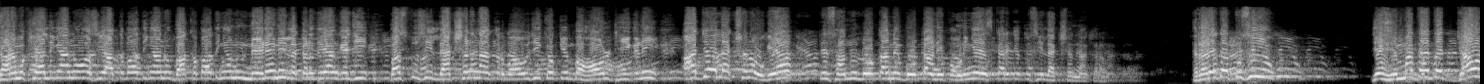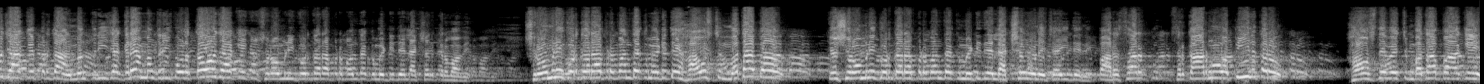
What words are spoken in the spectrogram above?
ਗਰਮ ਖਿਆਲੀਆਂ ਨੂੰ, ਅਸੀਂ ਅੱਤਵਾਦੀਆਂ ਨੂੰ, ਵੱਖਵਾਦੀਆਂ ਨੂੰ ਨੇੜੇ ਨਹੀਂ ਲੱਗਣ ਦੇਾਂਗੇ ਜੀ। ਬਸ ਤੁਸੀਂ ਇਲੈਕਸ਼ਨ ਨਾ ਕਰਵਾਓ ਜੀ, ਕਿਉਂਕਿ ਮਾਹੌਲ ਠੀਕ ਨਹੀਂ। ਅੱਜ ਇਲੈਕਸ਼ਨ ਹੋ ਗਿਆ ਤੇ ਸਾਨੂੰ ਲੋਕਾਂ ਨੇ ਵੋਟਾਂ ਨਹੀਂ ਪਾਉਣੀਆਂ, ਇਸ ਕਰਕੇ ਤੁਸੀਂ ਇਲੈਕਸ਼ਨ ਨਾ ਕਰਾਓ ਰਲੇ ਤਾਂ ਤੁਸੀਂ ਹੋ। ਜੇ ਹਿੰਮਤ ਹੈ ਤਾਂ ਜਾਓ ਜਾ ਕੇ ਪ੍ਰਧਾਨ ਮੰਤਰੀ ਜਾਂ ਗ੍ਰਹਿ ਮੰਤਰੀ ਕੋਲ ਕਹੋ ਜਾ ਕੇ ਕਿ ਸ਼੍ਰੋਮਣੀ ਗੁਰਦੁਆਰਾ ਪ੍ਰਬੰਧਕ ਕਮੇਟੀ ਦੇ ਇਲੈਕਸ਼ਨ ਕਰਵਾਵੇ। ਸ਼੍ਰੋਮਣੀ ਗੁਰਦੁਆਰਾ ਪ੍ਰਬੰਧਕ ਕਮੇਟੀ ਤੇ ਹਾਊਸ 'ਚ ਮਤਾ ਪਾਓ ਕਿ ਸ਼੍ਰੋਮਣੀ ਗੁਰਦੁਆਰਾ ਪ੍ਰਬੰਧਕ ਕਮੇਟੀ ਦੇ ਇਲੈਕਸ਼ਨ ਹੋਣੇ ਚਾਹੀਦੇ ਨੇ। ਭਾਰਤ ਸਰਕਾਰ ਨੂੰ ਅਪੀਲ ਕਰੋ। ਹਾਊਸ ਦੇ ਵਿੱਚ ਮਤਾ ਪਾ ਕੇ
